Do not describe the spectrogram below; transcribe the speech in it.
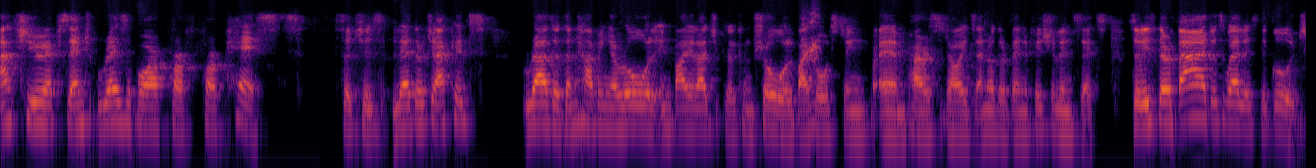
actually represent reservoir for, for pests, such as leather jackets, rather than having a role in biological control by hosting um, parasitoids and other beneficial insects. So, is there bad as well as the good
